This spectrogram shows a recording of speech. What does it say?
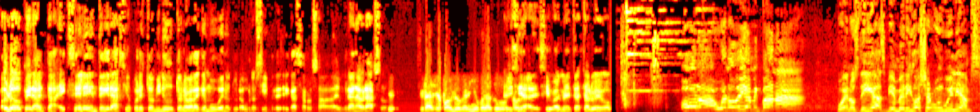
Pablo Peralta, excelente, gracias por estos minutos, la verdad que muy bueno tu laburo siempre de Casa Rosada, ¿eh? un gran abrazo. Gracias Pablo, cariño para todos. Felicidades, igualmente, hasta luego. Hola, buenos días mi pana. Buenos días, bienvenido a Sherwin Williams.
